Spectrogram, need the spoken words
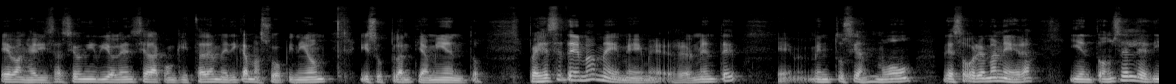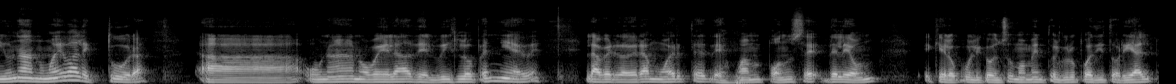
Evangelización y Violencia, la conquista de América, más su opinión y sus planteamientos. Pues ese tema me, realmente eh, me entusiasmó de sobremanera y entonces le di una nueva lectura a una novela de Luis López Nieves, La verdadera muerte de Juan Ponce de León, que lo publicó en su momento el grupo editorial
